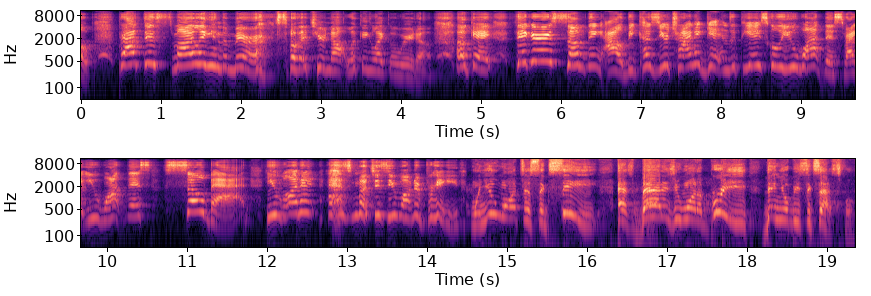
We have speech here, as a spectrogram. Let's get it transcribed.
help. Practice smiling in the mirror so that you're not looking like a weirdo. Okay, figure something out because you're trying to get into PA school. You want this, right? You want this so bad. You want it as much as you want to breathe. When you want to succeed as bad as you want to breathe, then you'll be successful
